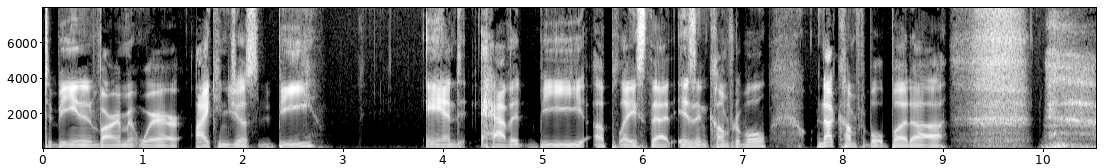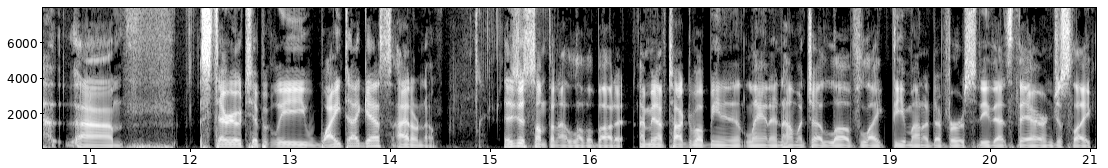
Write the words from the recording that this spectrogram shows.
to be in an environment where I can just be and have it be a place that isn't comfortable not comfortable but uh um stereotypically white i guess? I don't know. It's just something i love about it. I mean i've talked about being in atlanta and how much i love like the amount of diversity that's there and just like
